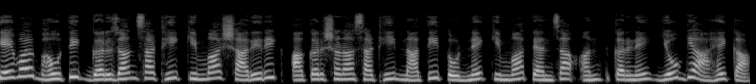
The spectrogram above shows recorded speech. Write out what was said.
केवळ भौतिक गरजांसाठी किंवा शारीरिक आकर्षणासाठी नाती तोडणे किंवा त्यांचा अंत करणे योग्य आहे का?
